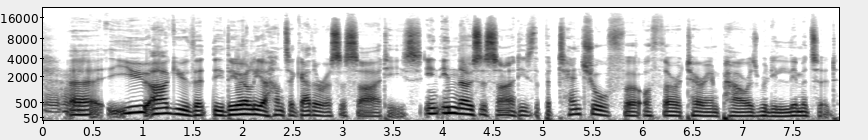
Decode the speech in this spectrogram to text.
mm-hmm. uh, you argue that the, the earlier hunter gatherer societies, in, in those societies, the potential for authoritarian power is really limited.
